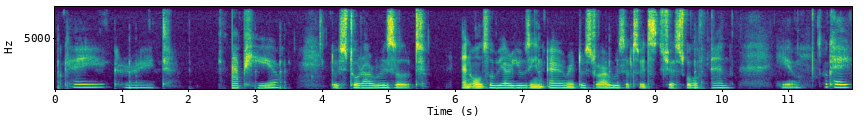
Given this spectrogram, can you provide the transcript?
Okay great. Map here to store our result. And also we are using an array to store our result so it's just O of n here. Okay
